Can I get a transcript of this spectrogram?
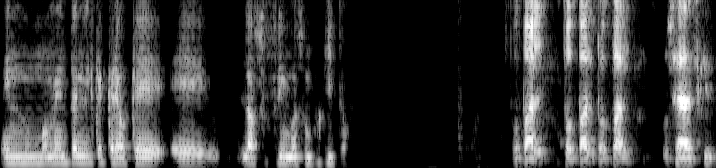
en un momento en el que creo que eh, sufrimos un poquito. Total, total, total. O sea, es que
